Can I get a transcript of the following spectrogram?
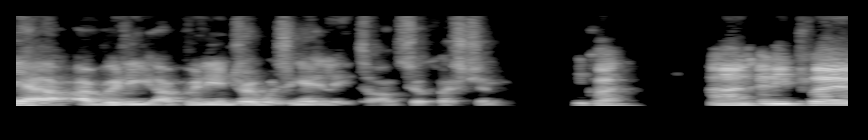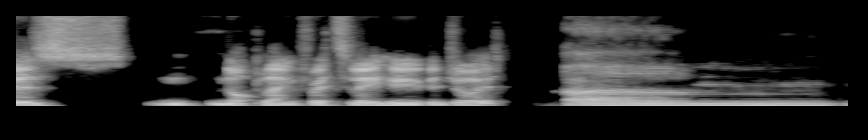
yeah, I really I really enjoy watching Italy. To answer your question, Okay. And any players n- not playing for Italy who you've enjoyed? um,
